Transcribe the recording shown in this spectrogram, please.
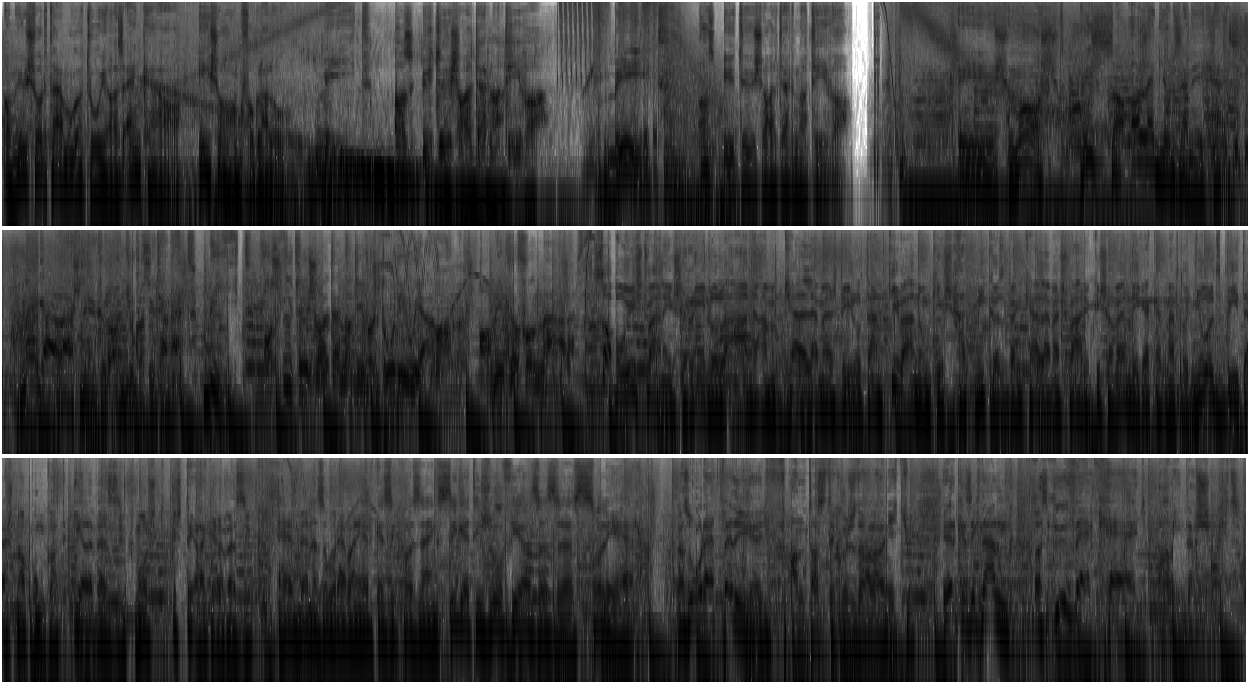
A műsor támogatója az NKA és a hangfoglaló. Beat, az ütős alternatíva. Beat, az ütős alternatíva. És most vissza a legjobb zenékhez. Megállás nélkül adjuk az ütemet. Beat, az ütős alternatíva stúdiójában. A mikrofonnál Szabó István és Rédl Ádám kellemes délután kívánunk, és hát miközben kellemes várjuk is a vendégeket, mert hogy 8 beates napunkat élvezzük most, és tényleg élvezzük. Ebben az órában érkezik hozzánk Szigeti Zsófia, azaz Solier. Az órát pedig egy fantasztikus dallal nyitjuk. Érkezik nálunk az Üveghegy, a minden segít.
